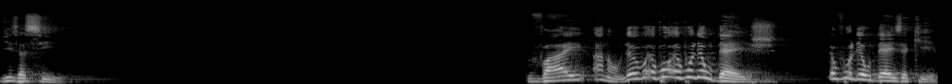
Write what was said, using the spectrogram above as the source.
diz assim: Vai. Ah, não, eu, vou, eu vou ler o 10. Eu vou ler o 10 aqui.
